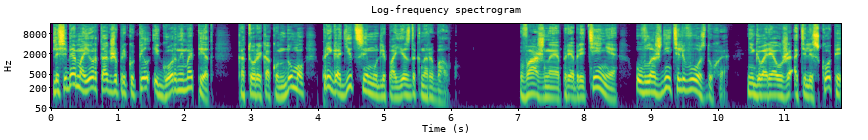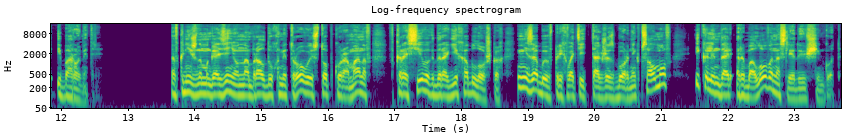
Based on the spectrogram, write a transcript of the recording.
Для себя майор также прикупил и горный мопед, который, как он думал, пригодится ему для поездок на рыбалку. Важное приобретение – увлажнитель воздуха, не говоря уже о телескопе и барометре. В книжном магазине он набрал двухметровую стопку романов в красивых дорогих обложках, не забыв прихватить также сборник псалмов и календарь рыболова на следующий год.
